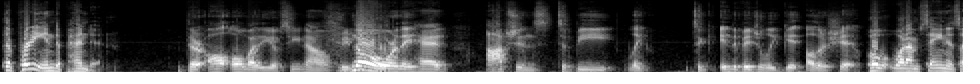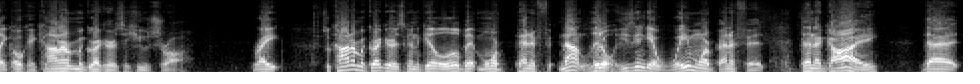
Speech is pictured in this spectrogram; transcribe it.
They're pretty independent. They're all owned by the UFC now. Be- No. Before they had options to be like to individually get other shit. But what I'm saying is like, okay, Conor McGregor is a huge draw, right? So Conor McGregor is going to get a little bit more benefit, not little. He's going to get way more benefit than a guy that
